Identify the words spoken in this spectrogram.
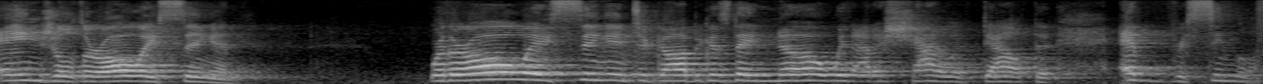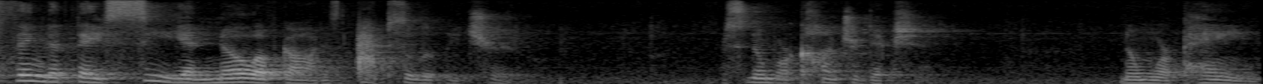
angels are always singing, where they're always singing to God because they know without a shadow of doubt that every single thing that they see and know of God is absolutely true. There's no more contradiction, no more pain.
